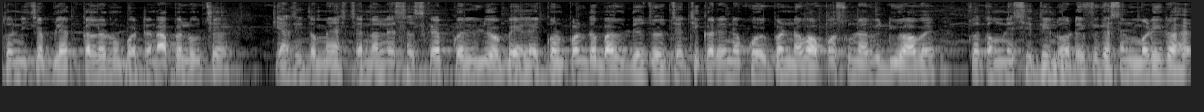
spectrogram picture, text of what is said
તો નીચે બ્લેક કલરનું બટન આપેલું છે. ત્યાંથી તમે ચેનલને સબસ્ક્રાઇબ કરી લ્યો. બેલ આઇકોન પણ દબાવી દેજો, જેથી કરીને કોઈ પણ નવા પશુના વીડિયો આવે, તો તમને સીધી નોટિફિકેશન મળી રહે.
